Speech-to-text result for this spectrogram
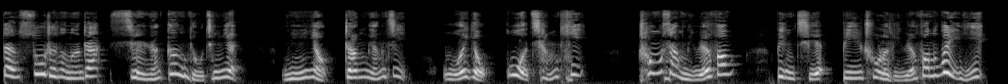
但苏哲的哪吒显然更有经验。你有张良计，我有过墙梯，冲向李元芳，并且逼出了李元芳的位移。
